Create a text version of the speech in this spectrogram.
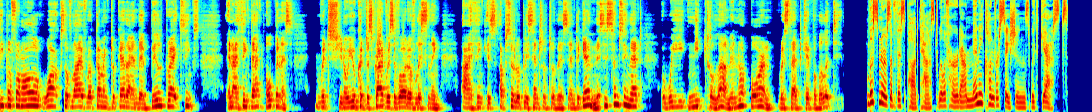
people from all walks of life were coming together and they built great things. And I think that openness, which you know you could describe with the word of listening, I think is absolutely central to this. And again, this is something that we need to learn. We're not born with that capability. Listeners of this podcast will have heard our many conversations with guests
